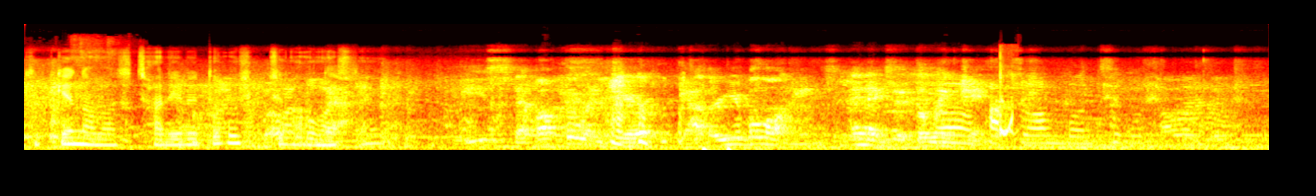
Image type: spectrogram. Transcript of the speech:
깊게 남아서 자리를 뜨고 싶지가 않았어요. Please step off the link chair, gather your belongings, and exit the link chamber. 박수 한번 치고 싶어요.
